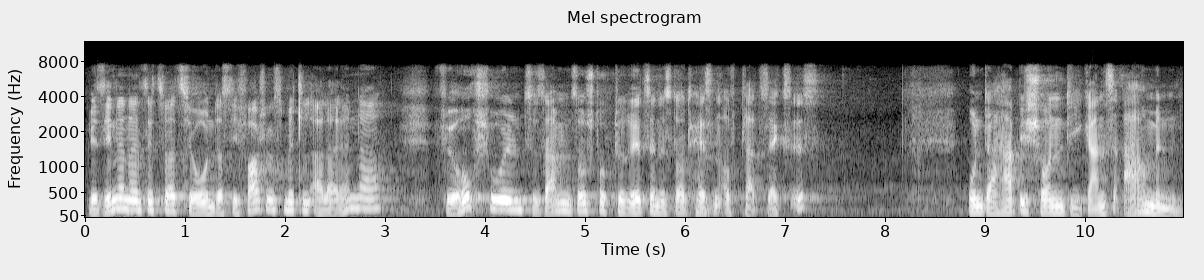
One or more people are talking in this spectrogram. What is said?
wir sind in einer Situation, dass die Forschungsmittel aller Länder für Hochschulen zusammen so strukturiert sind, dass dort Hessen auf Platz 6 ist. Und da habe ich schon die ganz Armen,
